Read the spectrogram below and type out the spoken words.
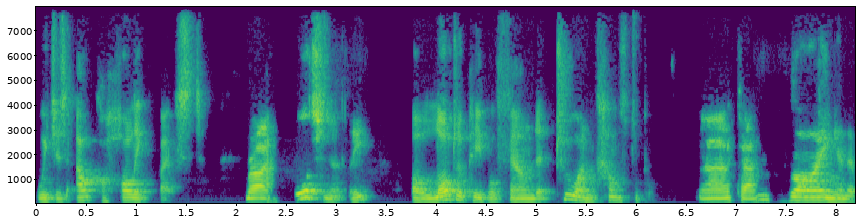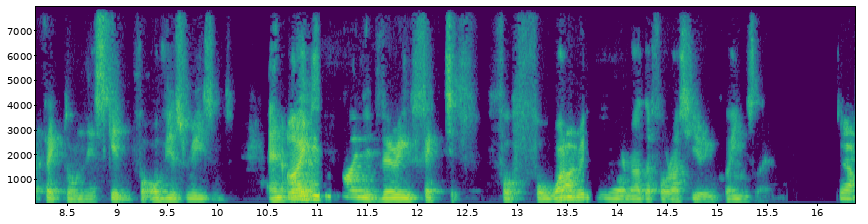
which is alcoholic based. Right. Fortunately, a lot of people found it too uncomfortable, Uh, okay. drying an effect on their skin for obvious reasons. And I didn't find it very effective for, for one Right. reason or another for us here in Queensland. Yeah.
